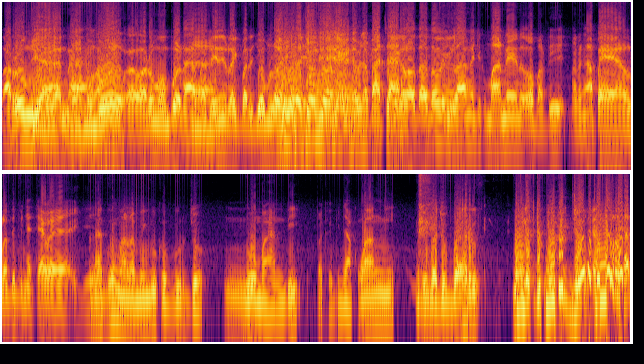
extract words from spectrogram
warung gitu Iya, kan. ya, ngumpul. Warung, warung ngumpul. Nah, Nah. berarti ini lagi pada jomblo. Lagi pada jomblo nih, nggak punya pacar. Jadi kalau tahu-tahu hilang aja ke mana, oh berarti pada ngapel, berarti punya cewek gitu. Lah gue malam minggu ke Burjo, Hmm. gue mandi pakai minyak wangi, pakai baju baru, berangkat ke Burjo beneran.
